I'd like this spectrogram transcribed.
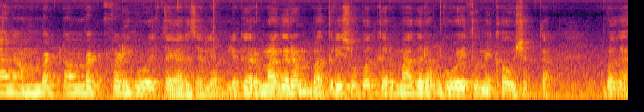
छान आंबट आंबट कढी गोळे तयार झाले. आपले गरमागरम भाकरीसोबत गरमागरम गोळे तुम्ही खाऊ शकता. बघा.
